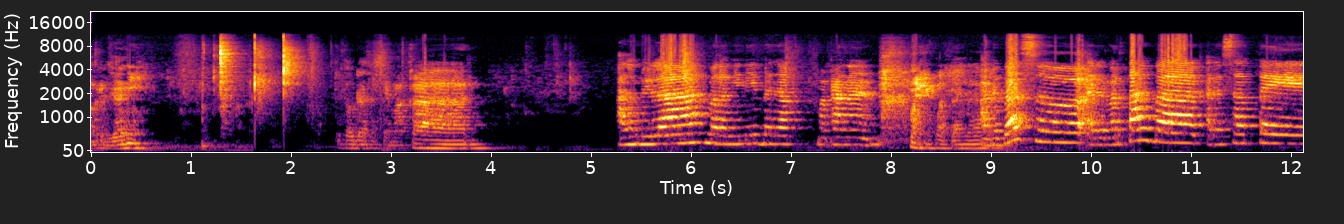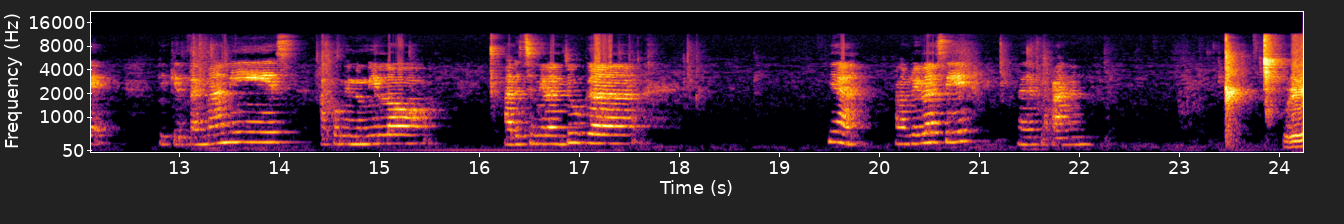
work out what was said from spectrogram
Pulang kerja nih. Kita udah selesai makan. Alhamdulillah malam ini banyak makanan. Banyak makanan. Ada bakso, ada martabak, ada sate, bikin teh manis, aku minum Milo, ada cemilan juga. Ya, alhamdulillah sih banyak makanan. Oke,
